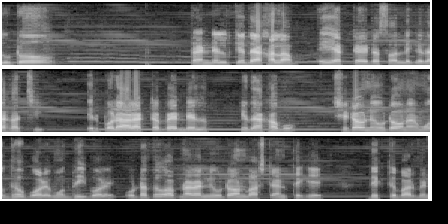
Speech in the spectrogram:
দুটো প্যান্ডেলকে দেখালাম। এই একটা এটা সল্লেকে দেখাচ্ছি। এরপরে আর একটা প্যান্ডেলকে দেখাবো। সেটাও নিউ টাউনের মধ্যেও পড়ে, মধ্যেই পড়ে। ওটাতেও আপনারা নিউ টাউন বাস স্ট্যান্ড থেকে দেখতে পারবেন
